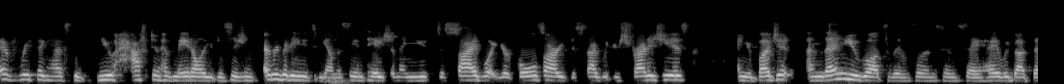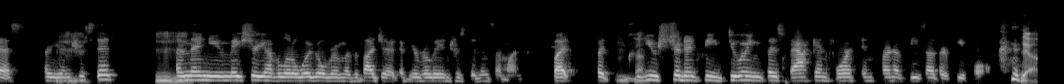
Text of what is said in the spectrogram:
Everything has to, you have to have made all your decisions. Everybody needs to be on the same page. And then you decide what your goals are, you decide what your strategy is and your budget. And then you go out to the influencer and say, hey, we got this. Are you mm-hmm. interested? Mm-hmm. And then you make sure you have a little wiggle room of the budget if you're really interested in someone. But but okay. you shouldn't be doing this back and forth in front of these other people. yeah.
